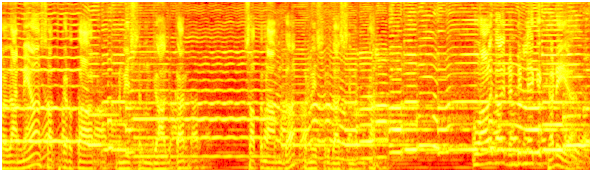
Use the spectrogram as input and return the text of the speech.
ਮਰਦਾਨਿਆ ਸਤ ਕਰਤਾਰ ਪਰਮੇਸ਼ਰ ਨੂੰ ਯਾਦ ਕਰ। ਸਤਨਾਮ ਦਾ ਪਰਮੇਸ਼ਰ ਦਾ ਸਿਮਰਨ ਕਰ। ਉਹ ਆਲੇ ਦੁਆਲੇ ਡੰਡੀ ਲੈ ਕੇ ਖੜੇ ਆ।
